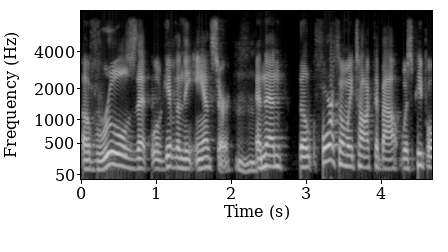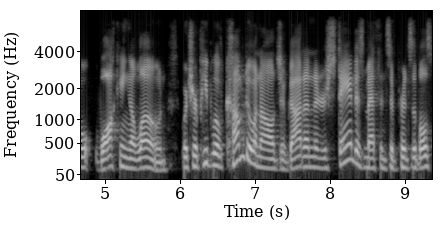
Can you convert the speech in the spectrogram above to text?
of rules that will give them the answer. Mm-hmm. And then the fourth one we talked about was people walking alone, which are people who have come to a knowledge of God and understand his methods and principles,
